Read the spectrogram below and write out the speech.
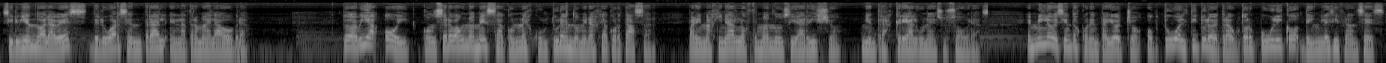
sirviendo a la vez de lugar central en la trama de la obra. Todavía hoy conserva una mesa con una escultura en homenaje a Cortázar, para imaginarlo fumando un cigarrillo mientras crea alguna de sus obras. En 1948 obtuvo el título de traductor público de inglés y francés,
